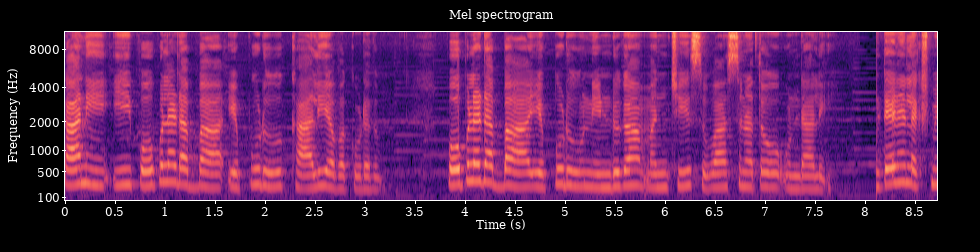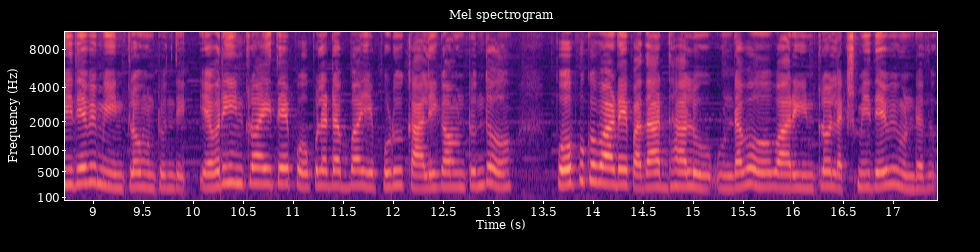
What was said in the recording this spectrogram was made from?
కానీ ఈ పోపుల డబ్బా ఎప్పుడూ ఖాళీ అవ్వకూడదు. పోపుల డబ్బా ఎప్పుడు నిండుగా మంచి సువాసనతో ఉండాలి. ఉంటేనే లక్ష్మీదేవి మీ ఇంట్లో ఉంటుంది. ఎవరి ఇంట్లో అయితే పోపుల డబ్బా ఎప్పుడూ ఖాళీగా ఉంటుందో పోపుకు వాడే పదార్థాలు ఉండవో వారి ఇంట్లో లక్ష్మీదేవి ఉండదు.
